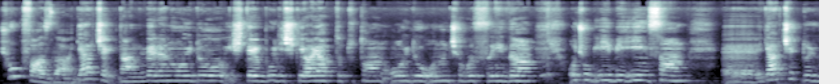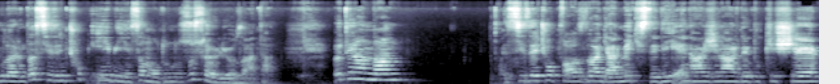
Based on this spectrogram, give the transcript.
çok fazla gerçekten veren oydu, işte bu ilişkiyi ayakta tutan oydu, onun çabasıydı. O çok iyi bir insan. E, gerçek duygularında sizin çok iyi bir insan olduğunuzu söylüyor zaten. Öte yandan size çok fazla gelmek istediği enerjilerde bu kişi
